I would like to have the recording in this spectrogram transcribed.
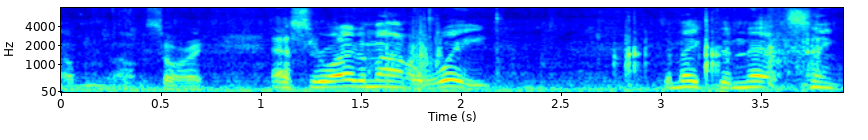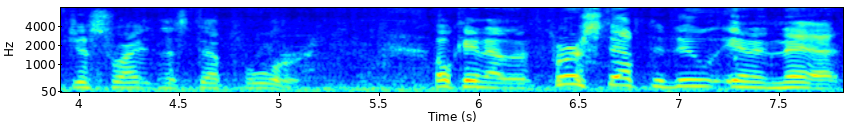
I'm, I'm, sorry, that's the right amount of weight to make the net sink just right in this depth of water. Okay, now the first step to do in a net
